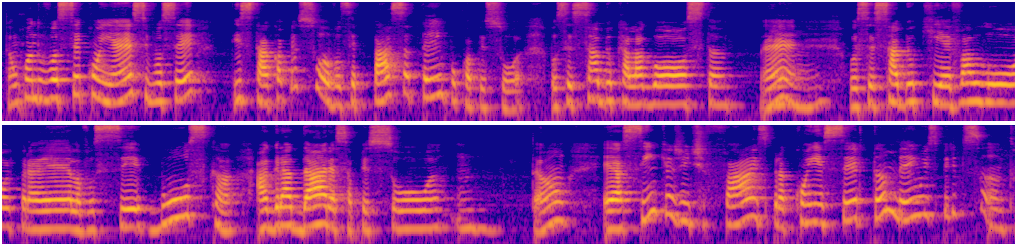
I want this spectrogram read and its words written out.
Então quando você conhece, você está com a pessoa, você passa tempo com a pessoa, você sabe o que ela gosta, né? Uhum. Você sabe o que é valor para ela, você busca agradar essa pessoa. Uhum. Então, é assim que a gente faz para conhecer também o Espírito Santo.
